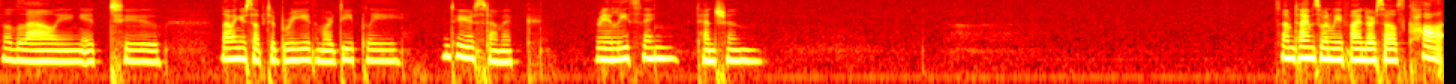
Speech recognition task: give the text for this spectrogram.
So allowing it to allowing yourself to breathe more deeply into your stomach, releasing tension. Sometimes, when we find ourselves caught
